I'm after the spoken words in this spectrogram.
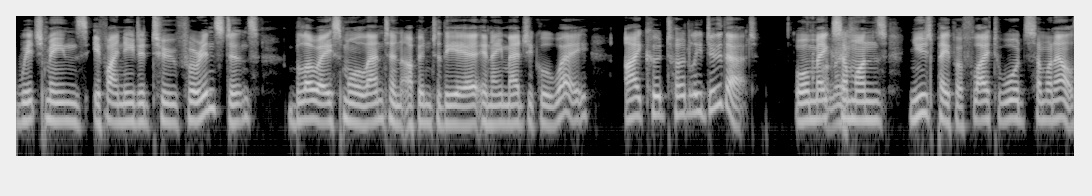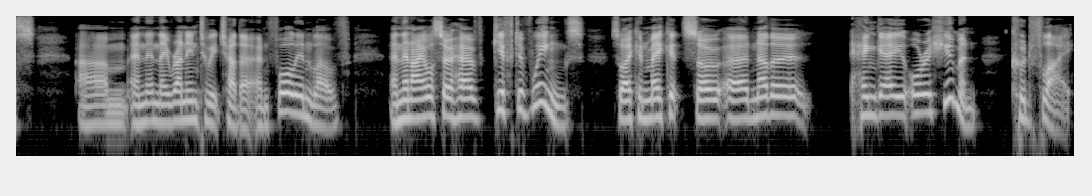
which means if I needed to, for instance, blow a small lantern up into the air in a magical way, I could totally do that. Or make nice. someone's newspaper fly towards someone else, um, and then they run into each other and fall in love. And then I also have Gift of Wings, so I can make it so another Henge or a human could fly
